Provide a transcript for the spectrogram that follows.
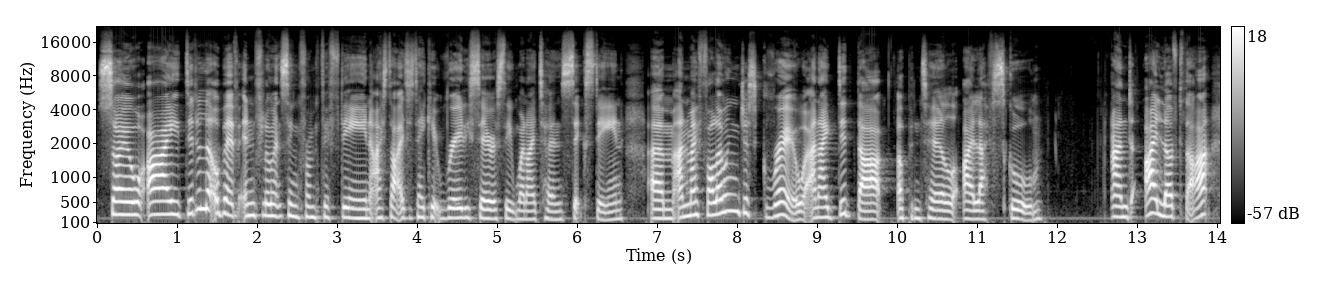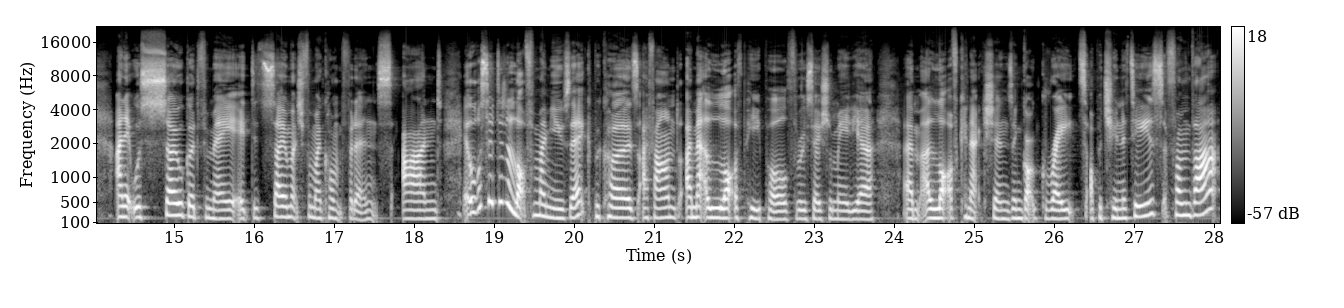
So I did a little bit of influencing from 15. I started to take it really seriously when I turned 16. Um, and my following just grew. And I did that up until I left school. And I loved that. And it was so good for me. It did so much for my confidence. And it also did a lot for my music because I found I met a lot of people through social media, um, a lot of connections, and got great opportunities from that.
